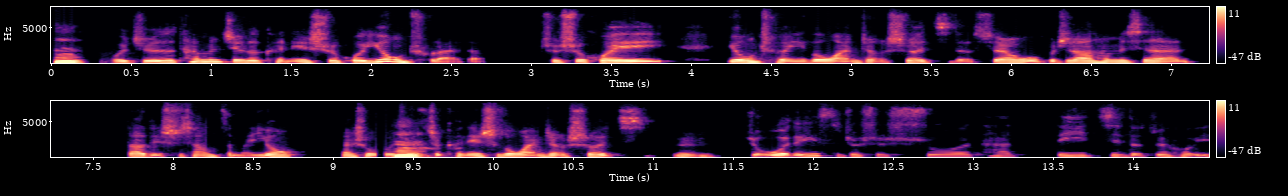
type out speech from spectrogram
嗯，我觉得他们这个肯定是会用出来的，就是会用成一个完整设计的。虽然我不知道他们现在到底是想怎么用，但是我觉得这肯定是个完整设计。嗯，就我的意思就是说，他第一季的最后一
